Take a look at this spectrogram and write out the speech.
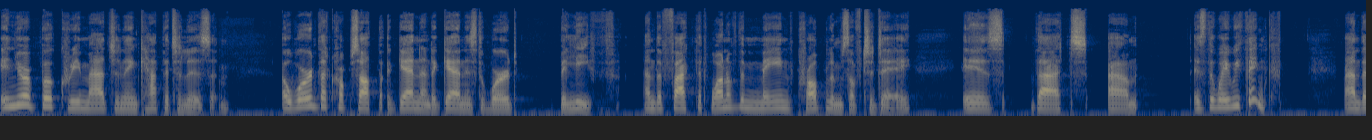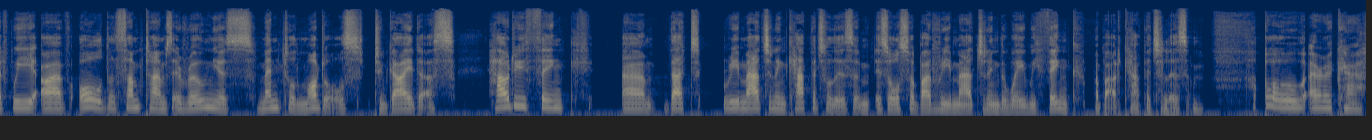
In your book, Reimagining Capitalism, a word that crops up again and again is the word belief, and the fact that one of the main problems of today is that um, is the way we think, and that we have old and sometimes erroneous mental models to guide us. How do you think um, that reimagining capitalism is also about reimagining the way we think about capitalism? Oh, Erika,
